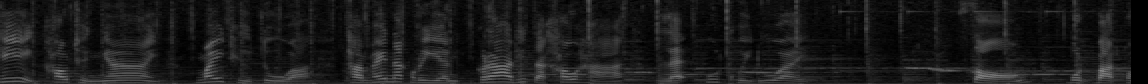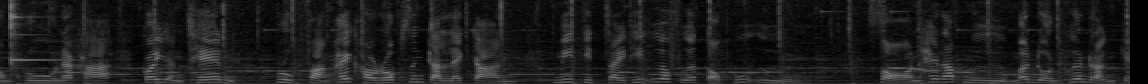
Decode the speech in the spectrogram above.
ที่เข้าถึงง่าย ไม่ถือตัวทำให้นักเรียนกล้าที่จะเข้าหาและพูดคุยด้วย 2. บทบาทของครูนะคะ ก็อย่างเช่น ปลูกฝังให้เคารพซึ่งกันและกัน มีจิตใจที่เอื้อเฟื้อต่อผู้อื่น สอนให้รับมือเมื่อโดนเพื่อนรังแก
